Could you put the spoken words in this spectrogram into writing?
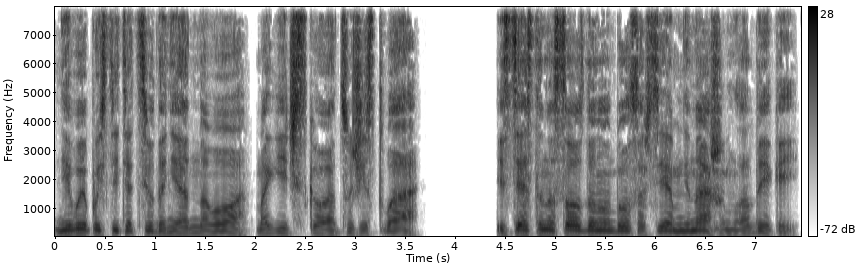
не выпустить отсюда ни одного магического существа. Естественно, создан он был совсем не нашим владыкой.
